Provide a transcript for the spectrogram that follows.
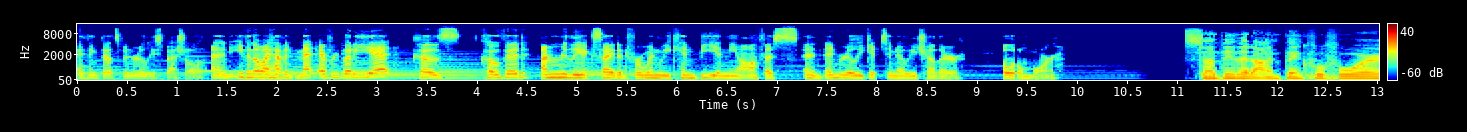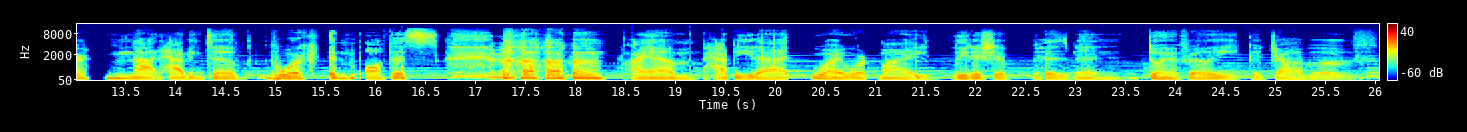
I think that's been really special. And even though I haven't met everybody yet, because COVID, I'm really excited for when we can be in the office and, and really get to know each other a little more. Something that I'm thankful for, not having to work in office. Mhm. I am happy that where I work, my leadership has been doing a fairly good job of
